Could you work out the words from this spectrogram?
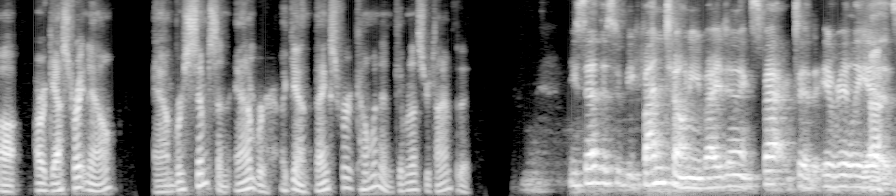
uh, our guest right now, Amber Simpson. Amber, again, thanks for coming and giving us your time today. You said this would be fun, Tony, but I didn't expect it. It really is.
